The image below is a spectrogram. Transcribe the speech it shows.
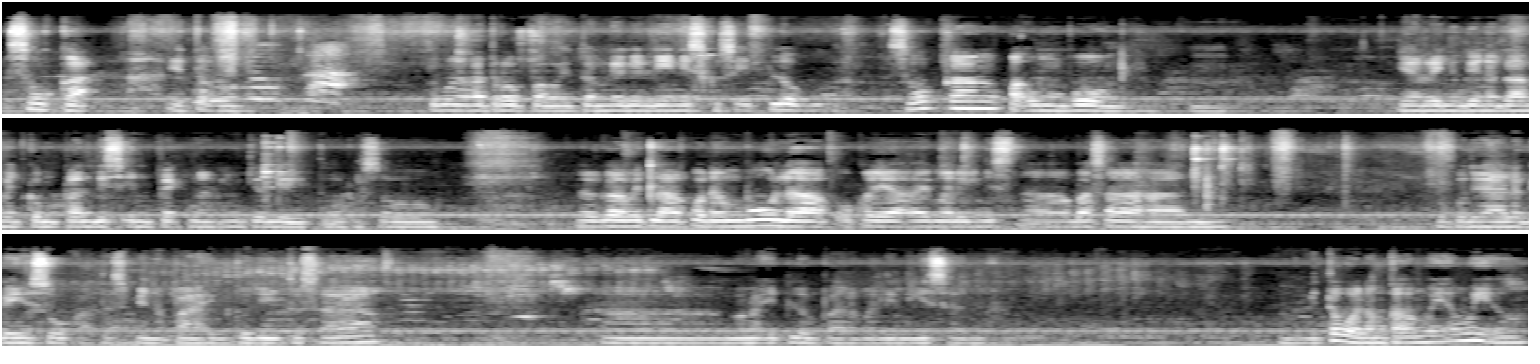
suka. Ito oh. Ito mga katropa, ito ang nililinis ko sa itlog. Sukang paumbong. Hmm. Yan rin yung ginagamit kong pan-disinfect ng incubator. So, nagamit lang ako ng bulak o kaya ay malinis na basahan. So, ko nilalagay yung suka tapos pinapahid ko dito sa ah, mga itlog para malinisan. Hmm, Ito walang kaamoy-amoy oh.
